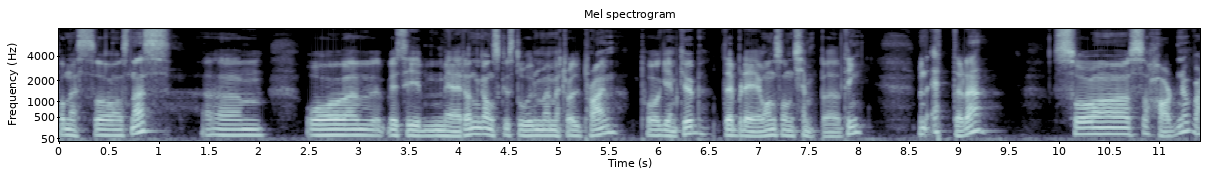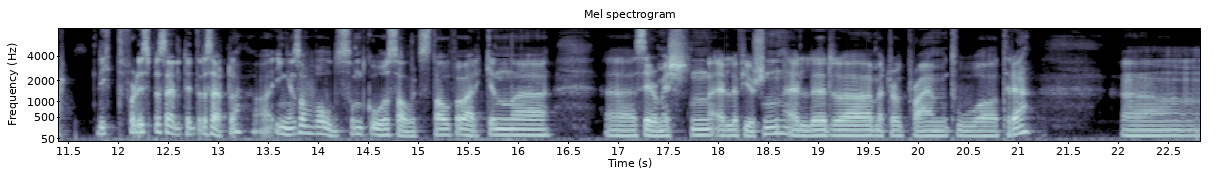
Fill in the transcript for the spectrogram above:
på NES og SNES. Um, og vil si mer enn ganske stor med Metroid Prime på GameCube. Det ble jo en sånn kjempeting. Men etter det så, så har den jo vært litt for de spesielt interesserte. Ingen så voldsomt gode salgstall for verken uh, uh, Zero Mission eller Fusion eller uh, Metroid Prime 2 og 3. Uh,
